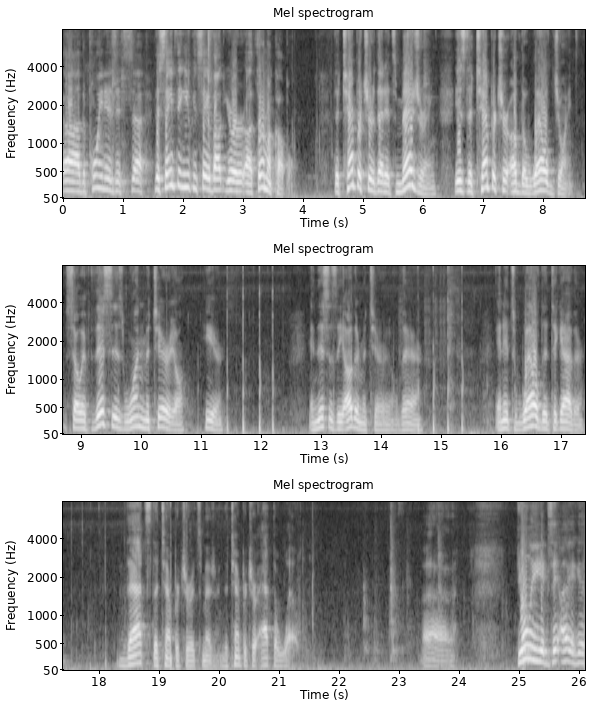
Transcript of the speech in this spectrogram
Uh, the point is, it's uh, the same thing you can say about your uh, thermocouple the temperature that it's measuring is the temperature of the weld joint. So if this is one material here, and this is the other material there, and it's welded together, that's the temperature it's measuring, the temperature at the weld. Uh, the only uh, the,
